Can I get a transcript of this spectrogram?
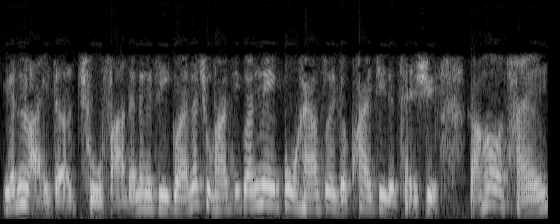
原来的处罚的那个机关，那处罚机关内部还要做一个会计的程序，然后才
